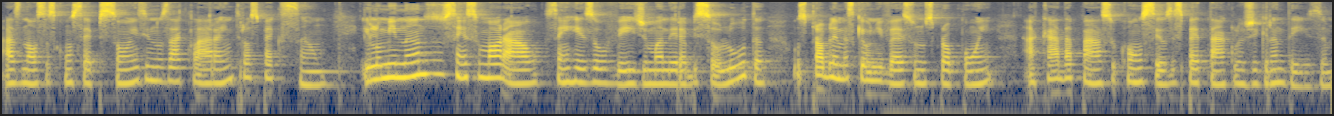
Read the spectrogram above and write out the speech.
as nossas concepções e nos aclara a introspecção, iluminando o senso moral, sem resolver de maneira absoluta os problemas que o universo nos propõe a cada passo com os seus espetáculos de grandeza.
